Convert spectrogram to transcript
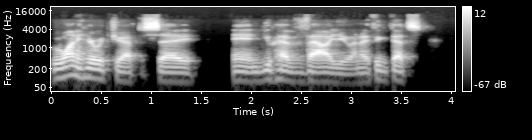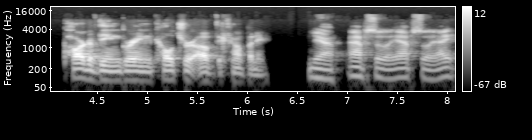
we want to hear what you have to say and you have value. And I think that's part of the ingrained culture of the company. Yeah, absolutely, absolutely. I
